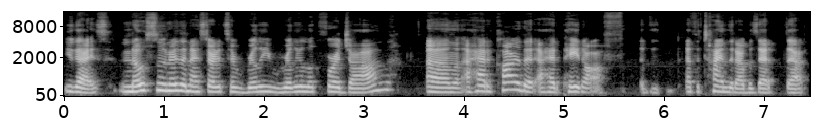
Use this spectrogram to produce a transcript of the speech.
You guys, no sooner than I started to really really look for a job, um I had a car that I had paid off at the time that I was at that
